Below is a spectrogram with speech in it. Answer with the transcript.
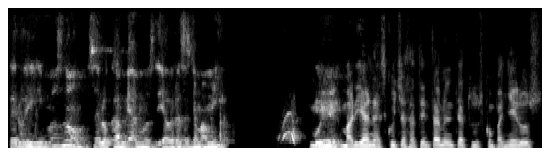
pero dijimos no, se lo cambiamos y ahora se llama Mía. Muy bien, eh, Mariana, escuchas atentamente a tus compañeros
